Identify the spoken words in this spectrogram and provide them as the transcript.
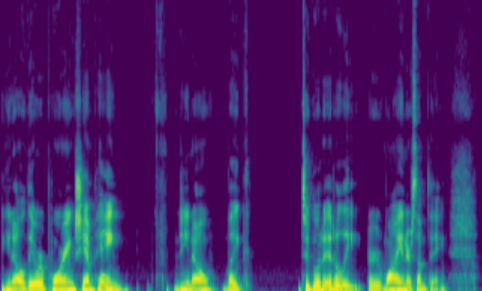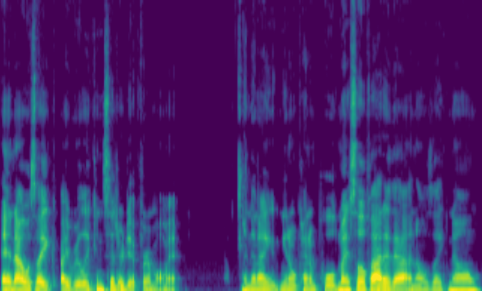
you know, they were pouring champagne, you know, like to go to Italy or wine or something. And I was like, I really considered it for a moment. And then I, you know, kind of pulled myself out of that and I was like, no,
